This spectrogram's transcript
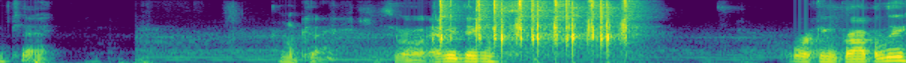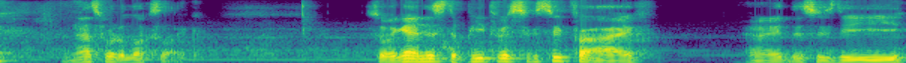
Okay. Okay, so everything's working properly, and that's what it looks like. So again, this is the P365. All right, this is the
